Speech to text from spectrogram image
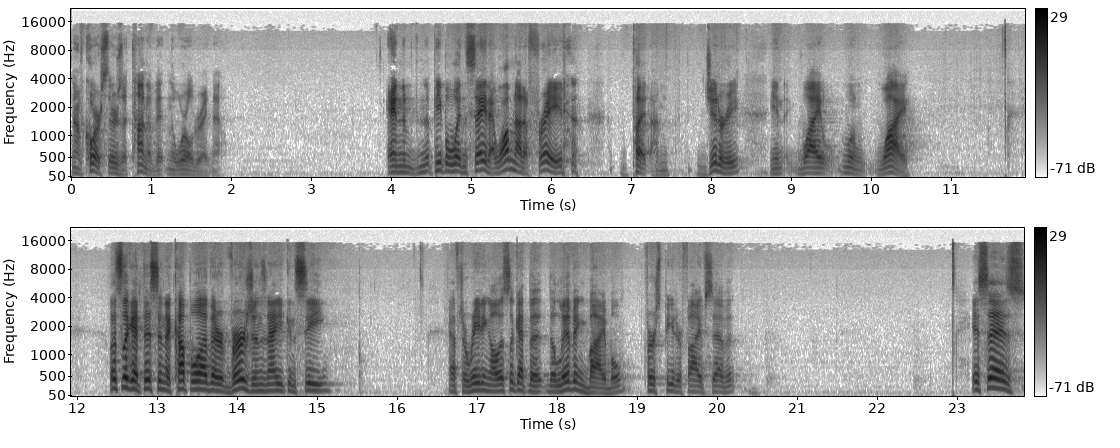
Now, of course, there's a ton of it in the world right now. And people wouldn't say that. Well, I'm not afraid, but I'm jittery. You know, why? Well, why? Let's look at this in a couple other versions. Now you can see, after reading all this, look at the, the Living Bible, 1 Peter 5 7. It says,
